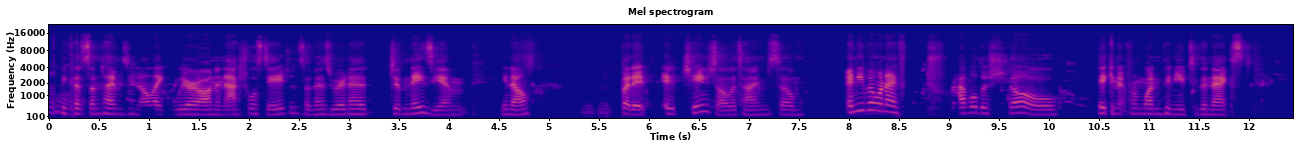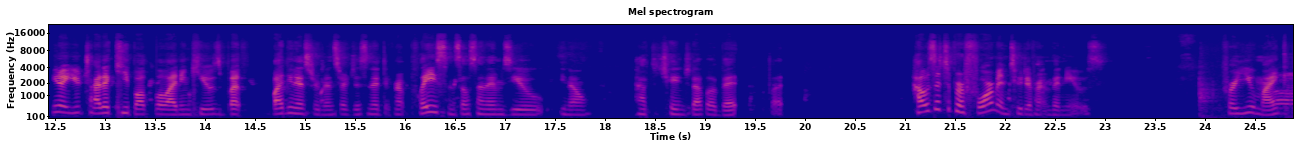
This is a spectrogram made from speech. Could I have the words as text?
Mhm. because sometimes you know like we're on an actual stage and sometimes we're in a gymnasium, you know, Mhm. but it it changed all the time. So, and even when I've traveled a show, taking it from one venue to the next, you know, you try to keep up the lighting cues, but lighting instruments are just in a different place, and so sometimes you you know have to change it up a bit. But how is it to perform in two different venues for you, Mike? Um,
